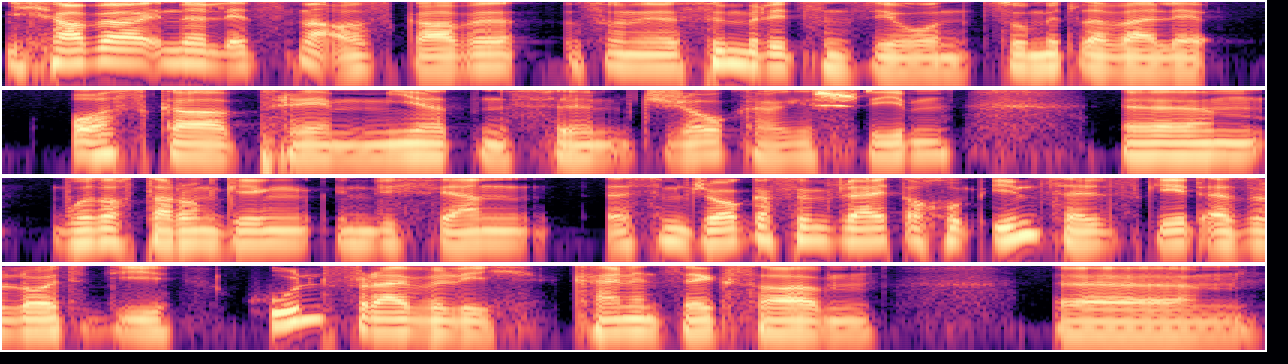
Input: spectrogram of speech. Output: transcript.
ich habe in der letzten Ausgabe so eine Filmrezension zu mittlerweile Oscar-prämierten Film Joker geschrieben, ähm, wo es auch darum ging, inwiefern es im Joker-Film vielleicht auch um Incels geht, also Leute, die unfreiwillig keinen Sex haben, ähm,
